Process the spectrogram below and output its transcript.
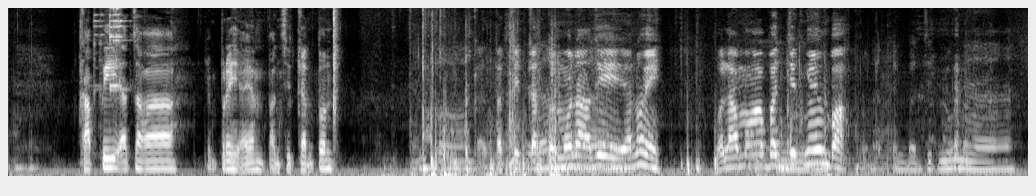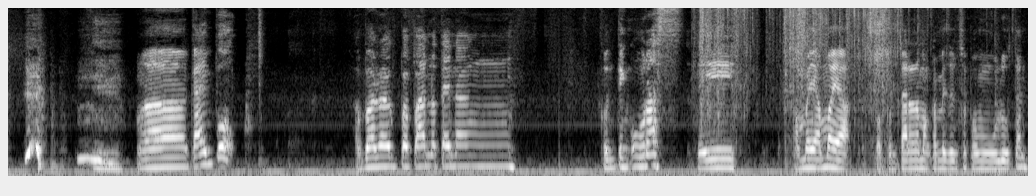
Kape at saka Siyempre, ayan, pansit canton. Ganito. Pansit canton muna kasi ano eh. Wala mga budget ngayon ba? Ating budget muna. Mga kain po. Aba nagpapano tayo ng konting oras. Kasi mamaya maya papunta na naman kami doon sa pamumulutan.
